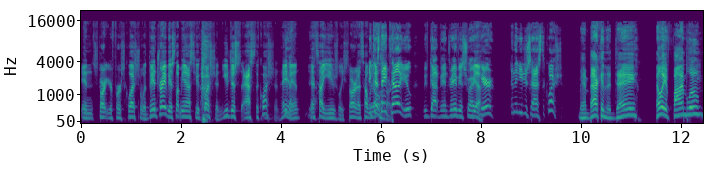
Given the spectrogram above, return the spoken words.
and start your first question with Vandrevius. Let me ask you a question. You just ask the question. Hey Yeah, man, yeah. that's how you usually start. That's how we because they start. tell you we've got Vandrevius right Yeah. here, and then you just ask the question. Man, back in the day, Elliot Feinblum,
